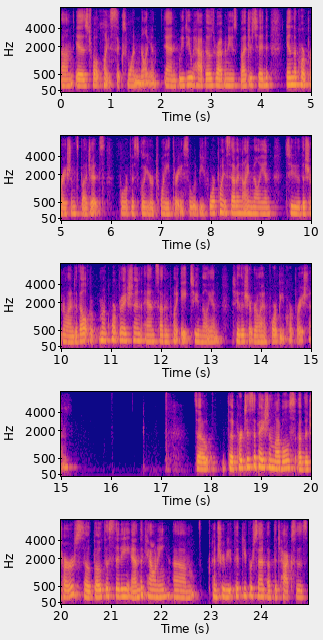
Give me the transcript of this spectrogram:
um, is 12.61 million. And we do have those revenues budgeted in the corporation's budgets for fiscal year 23. So it would be 4.79 million to the Sugarland Development Corporation and 7.82 million to the Sugarland 4B Corporation. So the participation levels of the TIRZ, so both the city and the county um, contribute 50% of the taxes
